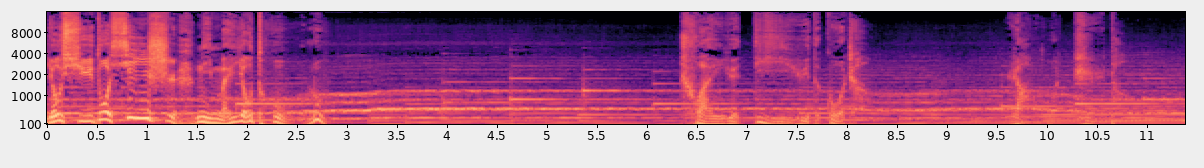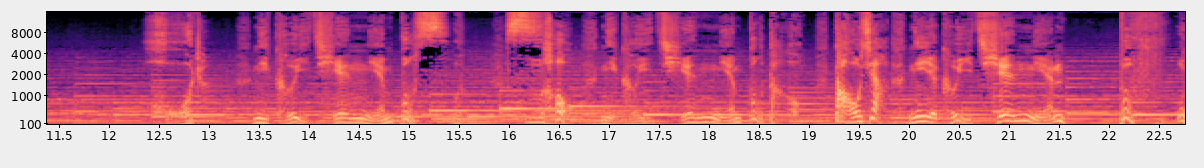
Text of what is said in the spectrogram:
有许多心事你没有吐露？穿越地狱的过程，让我知道：活着你可以千年不死，死后你可以千年不倒，倒下你也可以千年不腐。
